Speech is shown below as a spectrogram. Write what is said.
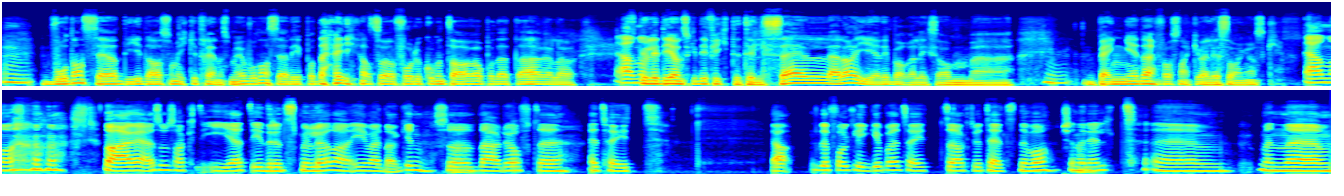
Mm. Hvordan ser de da som ikke trener så mye, hvordan ser de på deg? Altså, Får du kommentarer på dette her, eller Ja, skulle de ønske de fikk det til selv, eller gir de bare liksom eh, beng i det, for å snakke veldig stavangersk? ja, nå, nå er jo jeg som sagt i et idrettsmiljø da, i hverdagen, så da er det jo ofte et høyt Ja, det, folk ligger på et høyt aktivitetsnivå generelt. Eh, men eh,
